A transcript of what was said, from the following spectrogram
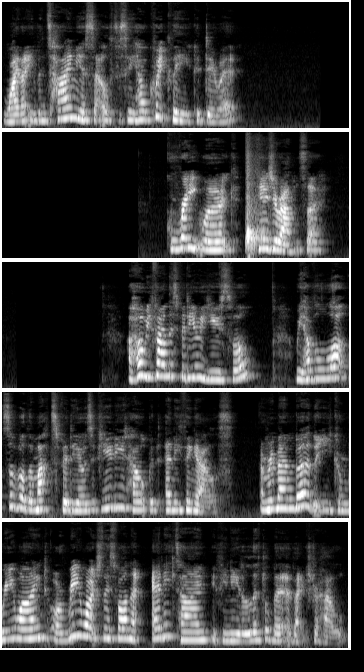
Why not even time yourself to see how quickly you could do it? Great work, here's your answer. I hope you found this video useful we have lots of other maths videos if you need help with anything else. And remember that you can rewind or rewatch this one at any time if you need a little bit of extra help.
